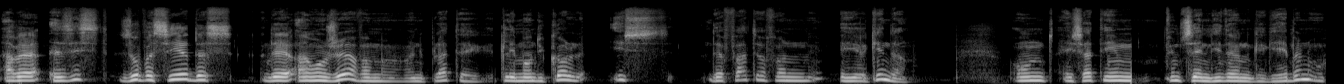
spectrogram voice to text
Aber es ist so passiert, dass der Arrangeur von meiner Platte, Clément Ducol, ist der Vater von ihren Kindern. Und ich hatte ihm 15 Lieder gegeben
